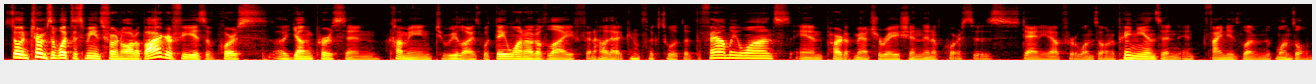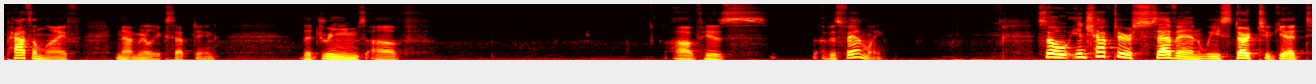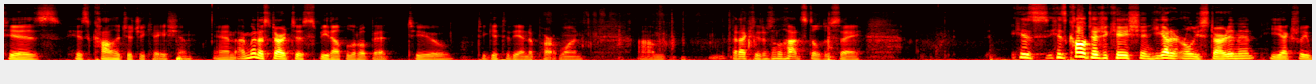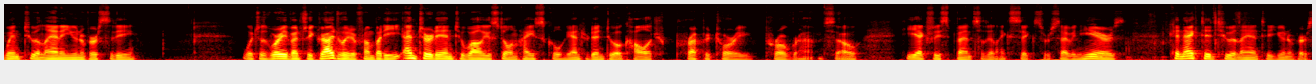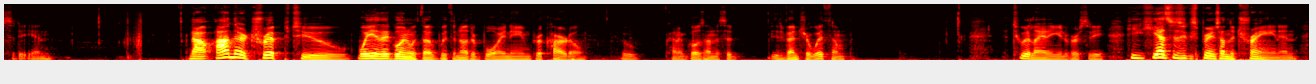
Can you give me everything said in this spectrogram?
So, in terms of what this means for an autobiography, is of course a young person coming to realize what they want out of life and how that conflicts with what the family wants. And part of maturation, then, of course, is standing up for one's own opinions and, and finding one's own path in life and not merely accepting the dreams of of his of his family. So in chapter seven, we start to get his his college education, and I'm going to start to speed up a little bit to to get to the end of part one. Um, but actually, there's a lot still to say. His his college education, he got an early start in it. He actually went to Atlanta University, which is where he eventually graduated from. But he entered into while he was still in high school. He entered into a college preparatory program. So he actually spent something like six or seven years connected to Atlanta University, and now, on their trip to, well, yeah, they're going with a, with another boy named Ricardo, who kind of goes on this adventure with him to Atlanta University. He he has this experience on the train, and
